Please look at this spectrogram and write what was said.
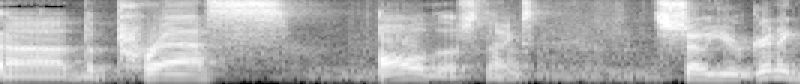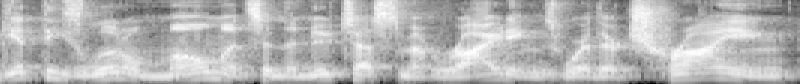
uh, the press, all of those things. So you're going to get these little moments in the New Testament writings where they're trying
